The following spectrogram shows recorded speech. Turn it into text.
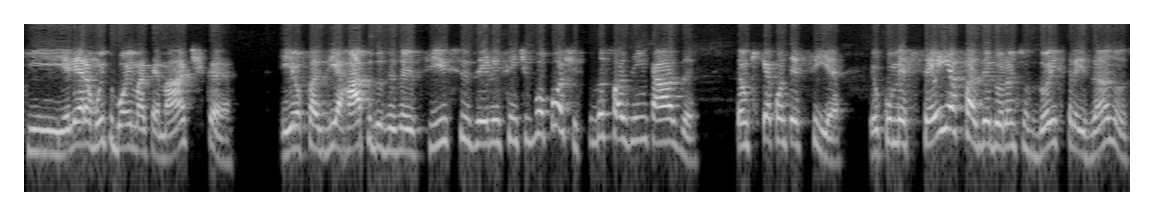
que ele era muito bom em matemática, e eu fazia rápidos exercícios e ele incentivou, poxa, estuda sozinho em casa. Então, o que, que acontecia? Eu comecei a fazer durante uns dois, três anos,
